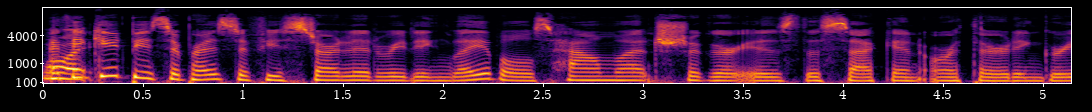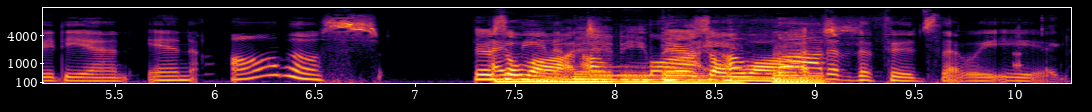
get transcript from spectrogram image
I think you'd be surprised if you started reading labels how much sugar is the second or third ingredient in almost There's I a mean, lot. Many, a lot, There's a, a lot. lot of the foods that we eat.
